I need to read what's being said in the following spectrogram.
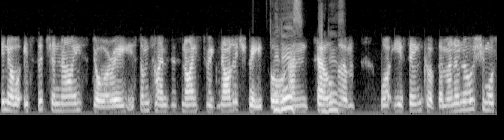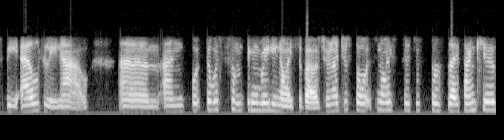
you know, it's such a nice story. Sometimes it's nice to acknowledge people and tell them what you think of them. And I know she must be elderly now, um, and but there was something really nice about her, and I just thought it's nice to just sort of say thank you.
